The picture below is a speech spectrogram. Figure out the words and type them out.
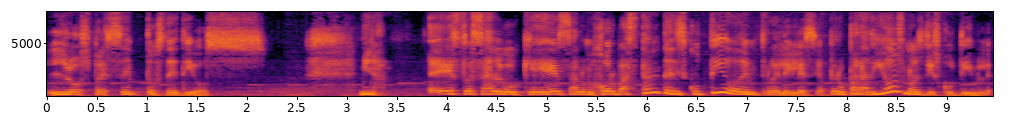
los preceptos de Dios. Mira, esto es algo que es a lo mejor bastante discutido dentro de la iglesia, pero para Dios no es discutible.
